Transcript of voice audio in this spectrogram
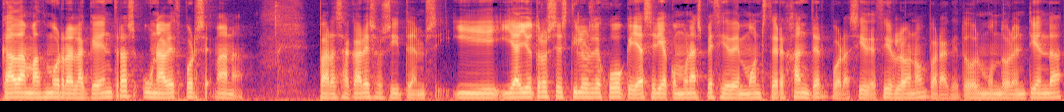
cada mazmorra en la que entras una vez por semana para sacar esos ítems. Y, hay otros estilos de juego que ya sería como una especie de Monster Hunter, por así decirlo, ¿no? Para que todo el mundo lo entienda,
